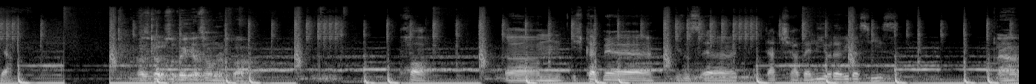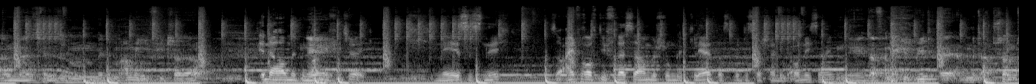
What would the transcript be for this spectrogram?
Ja. Was glaubst du, welcher Song das war? Boah. Ähm, ich könnte mir dieses äh, Dacia Valley oder wie das hieß. Na, dann meinst du mit dem, mit dem Ami-Feature da. Genau, mit dem Nee. nee. Feature. Ich, nee, ist es nicht. So einfach auf die Fresse haben wir schon geklärt, das wird es wahrscheinlich auch nicht sein. Nee, da fand ich den Beat äh, mit Abstand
